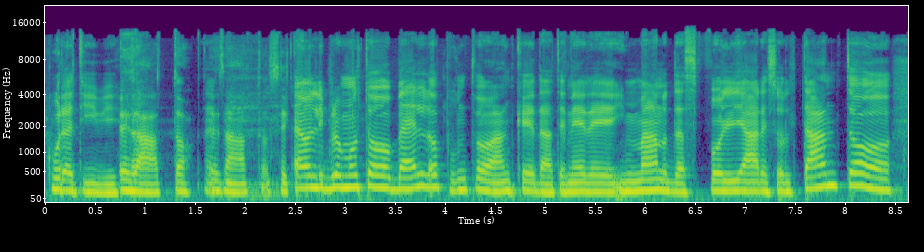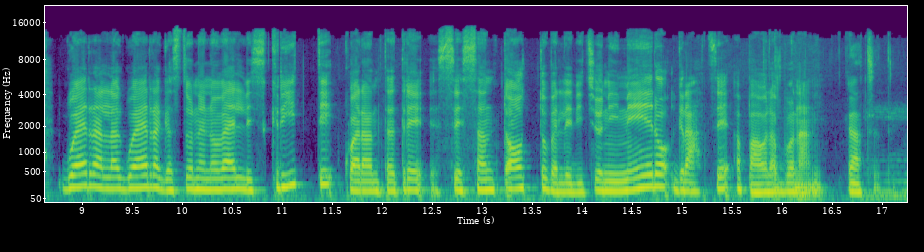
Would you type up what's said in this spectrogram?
curativi. Esatto, eh. esatto. Sì. È un libro molto bello, appunto, anche da tenere in mano, da sfogliare soltanto. Guerra alla guerra, Gastone Novelli scritti, 43-68 per le edizioni Nero. Grazie a Paola Bonani. Grazie a te.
